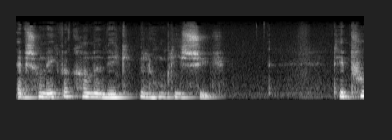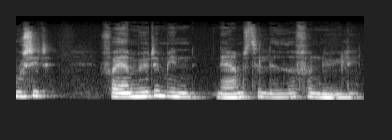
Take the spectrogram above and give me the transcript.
at hvis hun ikke var kommet væk, ville hun blive syg. Det er pudsigt, for jeg mødte min nærmeste leder for nylig,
